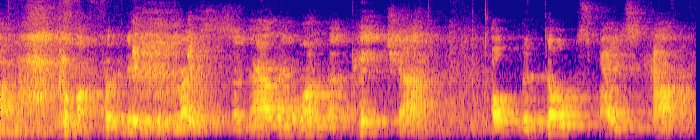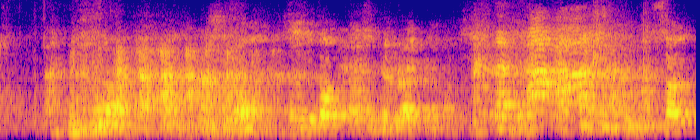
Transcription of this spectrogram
I put my foot in it with the. So now they want a picture of the dog's face covered. Right? So the dog doesn't get recognised. So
